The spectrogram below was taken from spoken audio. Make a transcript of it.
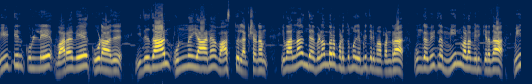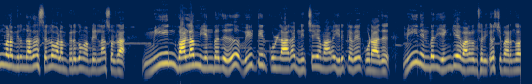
வீட்டிற்குள்ளே வரவே கூடாது. இதுதான் உண்மையான வாஸ்து லட்சணம். இவெல்லாம் இந்த விளம்பரப்படுத்தும் போது எப்படி தெரியுமா பண்ணுறா உங்கள் வீட்டில் மீன் வளம் இருக்கிறதா? மீன் வளம் இருந்தால் தான் செல்வ வளம் பெருகும் அப்படின்லாம் சொல்கிறா மீன் வளம் என்பது வீட்டிற்குள்ளாக நிச்சயமாக இருக்கவே கூடாது. மீன் என்பது எங்கே வளரும் சொல்லி யோசிச்சு பாருங்க.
